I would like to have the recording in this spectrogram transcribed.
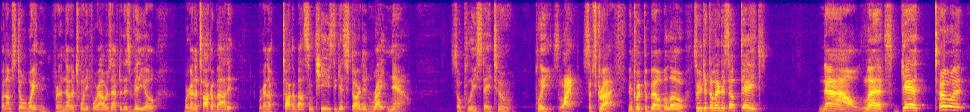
but I'm still waiting for another 24 hours after this video. We're going to talk about it. We're going to talk about some keys to get started right now. So please stay tuned. Please like, subscribe, and click the bell below so you get the latest updates. Now, let's get to it.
